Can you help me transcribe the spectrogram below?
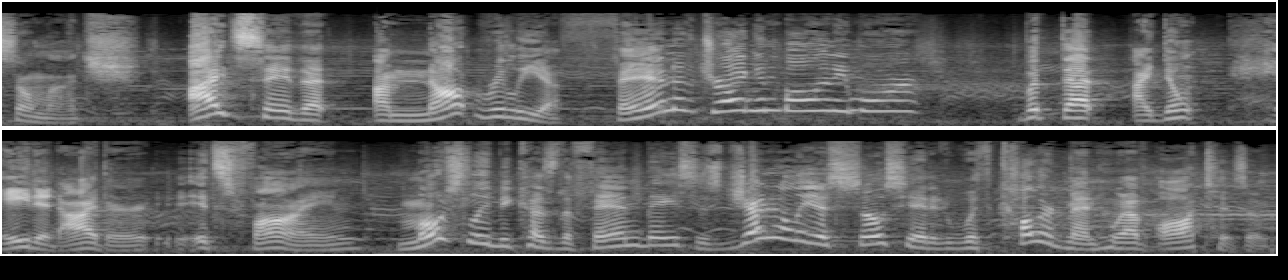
so much. I'd say that I'm not really a fan of Dragon Ball anymore, but that I don't hate it either. It's fine. Mostly because the fan base is generally associated with colored men who have autism,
